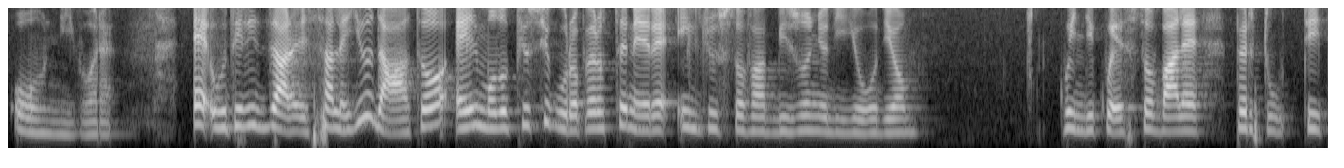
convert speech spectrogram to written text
o onnivore. E utilizzare il sale iodato è il modo più sicuro per ottenere il giusto fabbisogno di iodio. Quindi questo vale per tutti,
